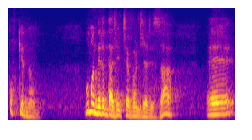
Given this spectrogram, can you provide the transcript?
Por que não? Uma maneira da gente evangelizar é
